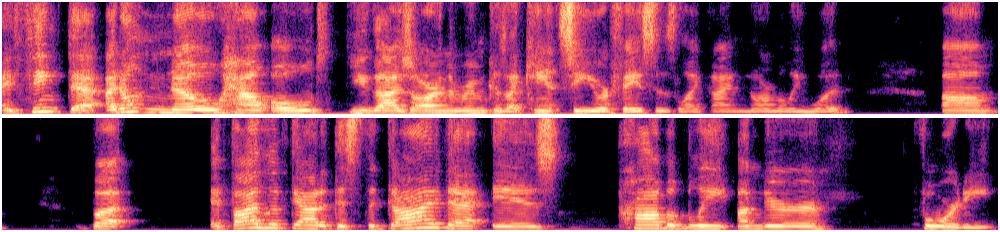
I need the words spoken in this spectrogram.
I think that I don't know how old you guys are in the room because I can't see your faces like I normally would. Um, but if I looked out at this, the guy that is probably under 40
